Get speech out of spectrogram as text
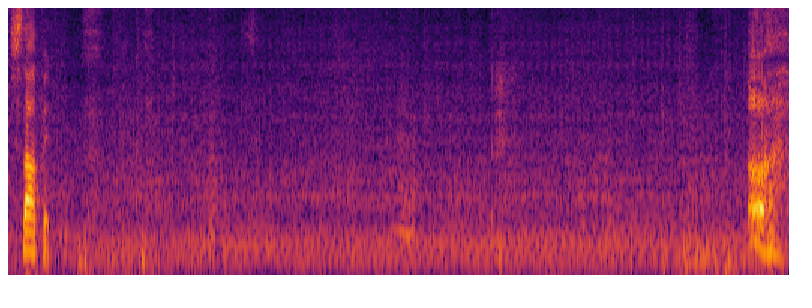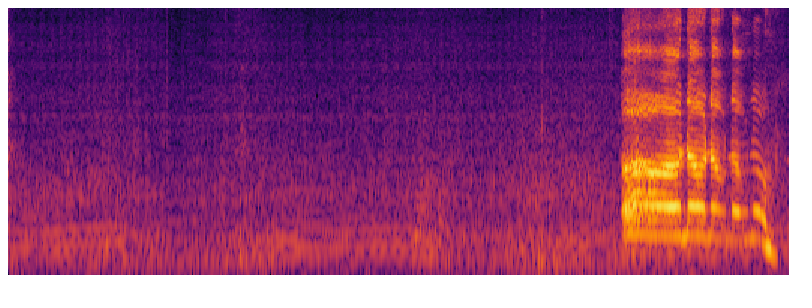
stop it. Ugh. Oh no no no no!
